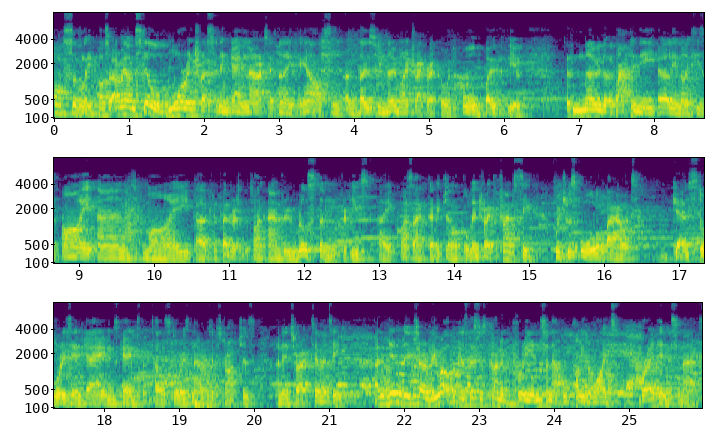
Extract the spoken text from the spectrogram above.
Possibly, possibly. I mean, I'm still more interested in game narrative than anything else, and, and those who know my track record, all both of you, know that back in the early 90s, I and my uh, confederate at the time, Andrew Rilstone, produced a quasi-academic journal called Interactive Fantasy, which was all about get stories in games, games that tell stories, narrative structures, and interactivity. And it didn't do terribly well because this was kind of pre-internet or pre the widespread internet,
